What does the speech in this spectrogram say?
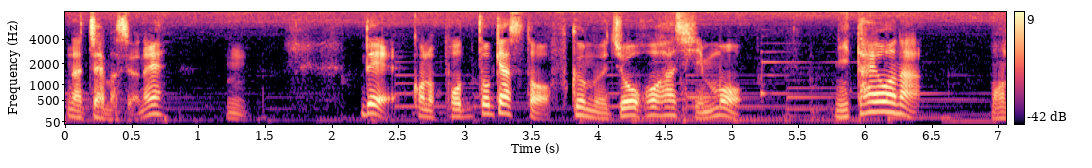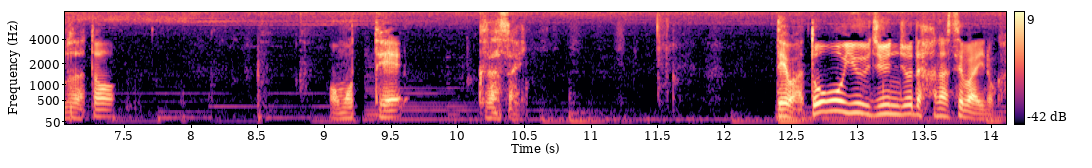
なっちゃいますよね。うん。でこのポッドキャストを含む情報発信も似たようなものだと思ってください。ではどういう順序で話せばいいのか、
